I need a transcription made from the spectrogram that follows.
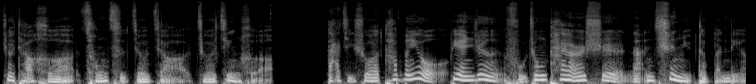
这条河从此就叫折颈河。妲己说：“她没有辨认腹中胎儿是男是女的本领。”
